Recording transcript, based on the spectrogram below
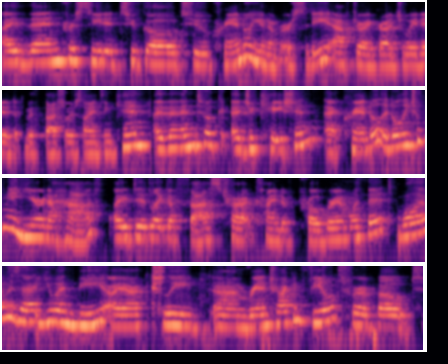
I then proceeded to go to Crandall University after I graduated with Bachelor of Science in Kin. I then took education at Crandall. It only took me a year and a half. I did like a fast track kind of program with it. While I was at UNB, I actually um, ran track and field for about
